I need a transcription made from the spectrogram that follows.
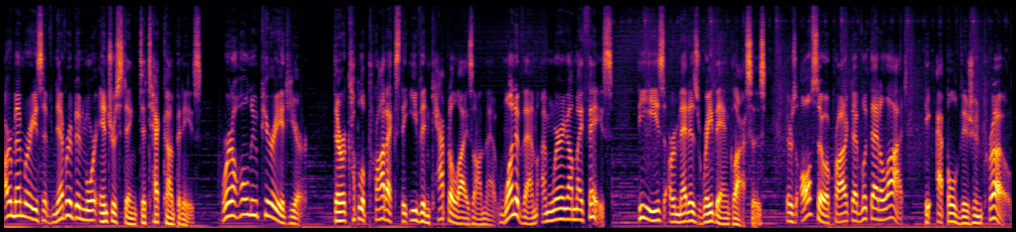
Our memories have never been more interesting to tech companies. We're in a whole new period here. There are a couple of products that even capitalize on that. One of them I'm wearing on my face. These are Meta's Ray-Ban glasses. There's also a product I've looked at a lot, the Apple Vision Pro.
